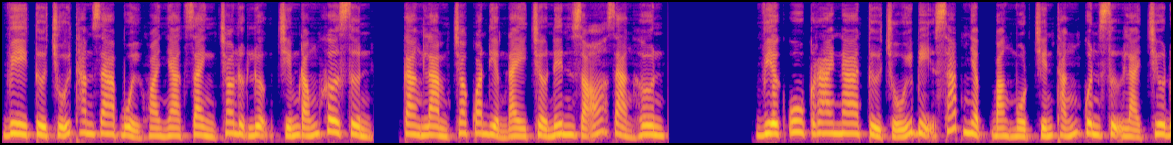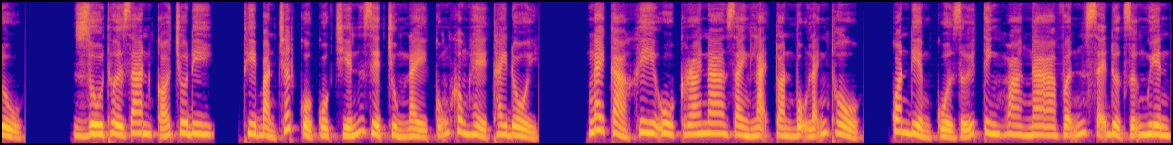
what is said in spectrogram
vì từ chối tham gia buổi hòa nhạc dành cho lực lượng chiếm đóng Kherson càng làm cho quan điểm này trở nên rõ ràng hơn. Việc Ukraine từ chối bị sáp nhập bằng một chiến thắng quân sự là chưa đủ. Dù thời gian có trôi đi, thì bản chất của cuộc chiến diệt chủng này cũng không hề thay đổi. Ngay cả khi Ukraine giành lại toàn bộ lãnh thổ, quan điểm của giới tinh hoa Nga vẫn sẽ được giữ nguyên.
